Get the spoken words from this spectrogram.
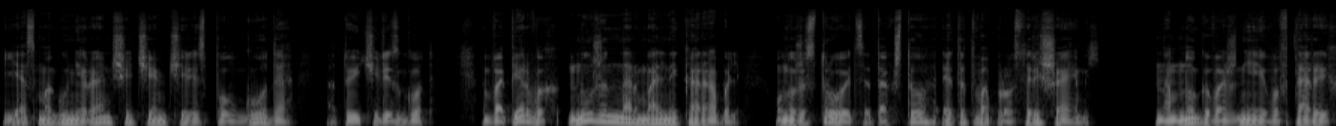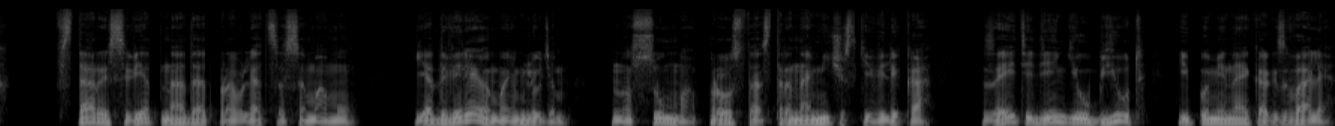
я смогу не раньше, чем через полгода, а то и через год. Во-первых, нужен нормальный корабль. Он уже строится, так что этот вопрос решаемый. Намного важнее во-вторых. В Старый Свет надо отправляться самому. Я доверяю моим людям, но сумма просто астрономически велика. За эти деньги убьют, и поминай, как звали.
